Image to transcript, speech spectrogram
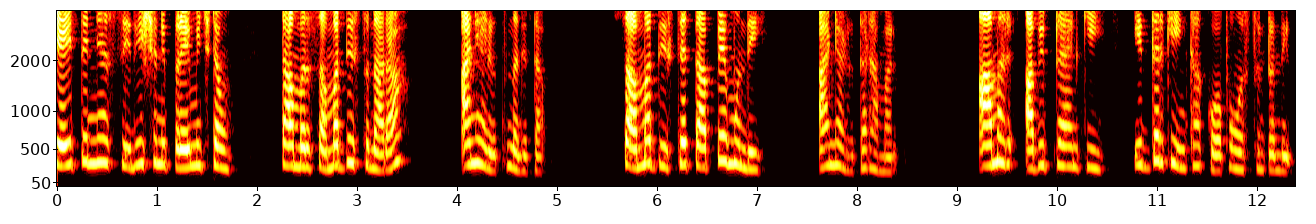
చైతన్య శిరీషని ప్రేమించడం తమరు సమర్థిస్తున్నారా? అని అడుగుతుంది అదిత. సమర్థిస్తే తప్పేముంది? అని అడుగుతాడు అమర్. అమర్ అభిప్రాయానికి ఇద్దరికి ఇంకా కోపం వస్తుంటుంది.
